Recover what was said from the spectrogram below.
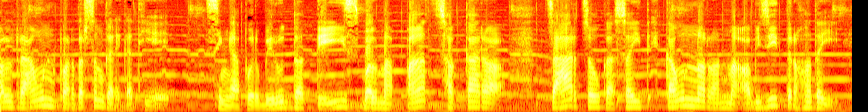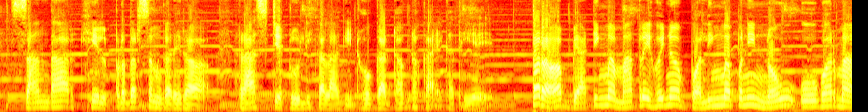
अलराउन्ड प्रदर्शन गरेका थिए। सिङ्गापुर विरुद्ध तेइस बलमा पाँच छक्का र चार चौका सहित एकाउन्न रनमा अभिजित रहँदै शानदार खेल प्रदर्शन गरेर राष्ट्रिय टोलीका लागि ढोका ढकढकाएका थिए। तर ब्याटिङमा मात्रै होइन बलिङमा पनि नौ ओभरमा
